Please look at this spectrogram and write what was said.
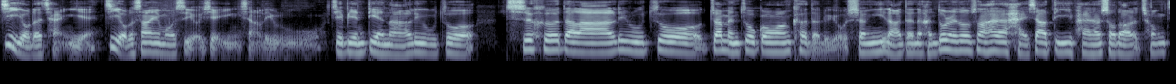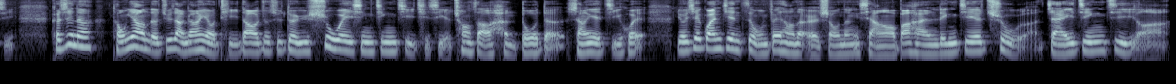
既有的产业、既有的商业模式有一些影响，例如街边店啊，例如做。吃喝的啦，例如做专门做观光客的旅游生意啦，等等，很多人都说他在海啸第一排，他受到了冲击。可是呢，同样的，局长刚刚有提到，就是对于数位新经济，其实也创造了很多的商业机会。有一些关键字我们非常的耳熟能详哦，包含零接触了、宅经济啦。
